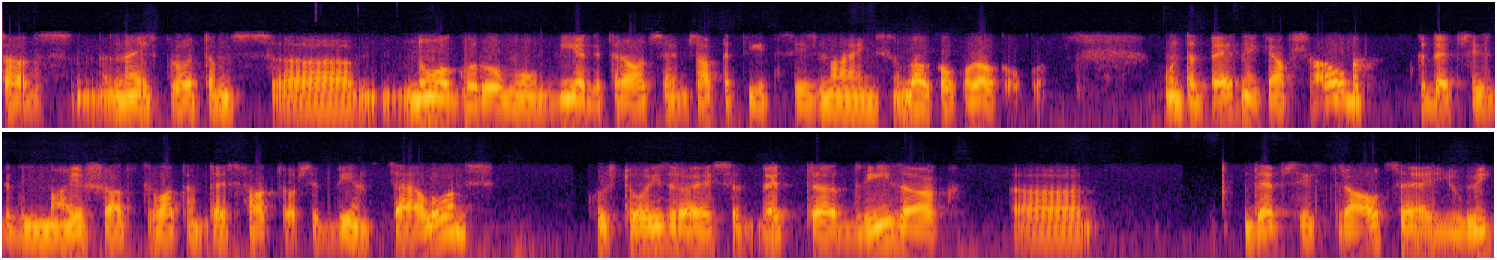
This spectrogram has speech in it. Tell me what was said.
tādas neizprotams nogurumu, miega traucējums, apetītes izmaiņas un vēl kaut ko, vēl kaut ko. Un tad pētnieki apšauba, ka depresijas gadījumā ir šāds latentais faktors, ir viens cēlonis, kurš to izraisa, bet uh, drīzāk uh, depresijas traucējumi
